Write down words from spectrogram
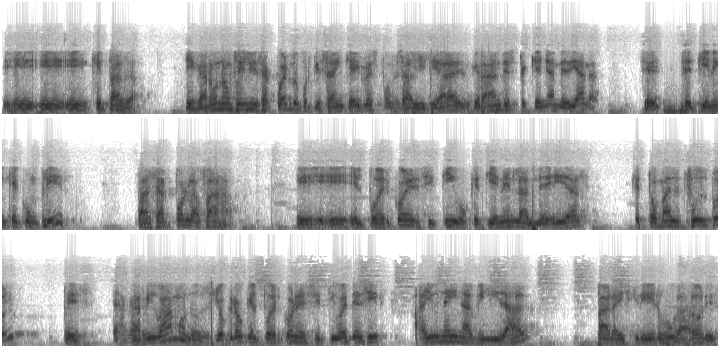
¿Qué pasa? Llegaron a un feliz acuerdo porque saben que hay responsabilidades grandes, pequeñas, medianas. ¿Sí? Se tienen que cumplir, pasar por la faja. el poder coercitivo que tienen las medidas que toma el fútbol, pues agarre y vámonos. Yo creo que el poder coercitivo es decir, hay una inhabilidad para inscribir jugadores,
